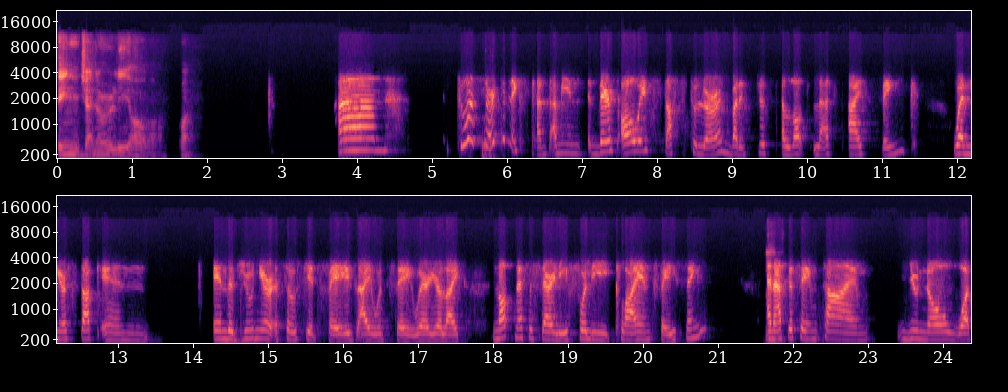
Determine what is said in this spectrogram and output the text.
thing generally, or what? Um, to a certain extent. I mean, there's always stuff to learn, but it's just a lot less, I think, when you're stuck in in the junior associate phase, I would say, where you're like not necessarily fully client facing. And mm. at the same time, you know what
